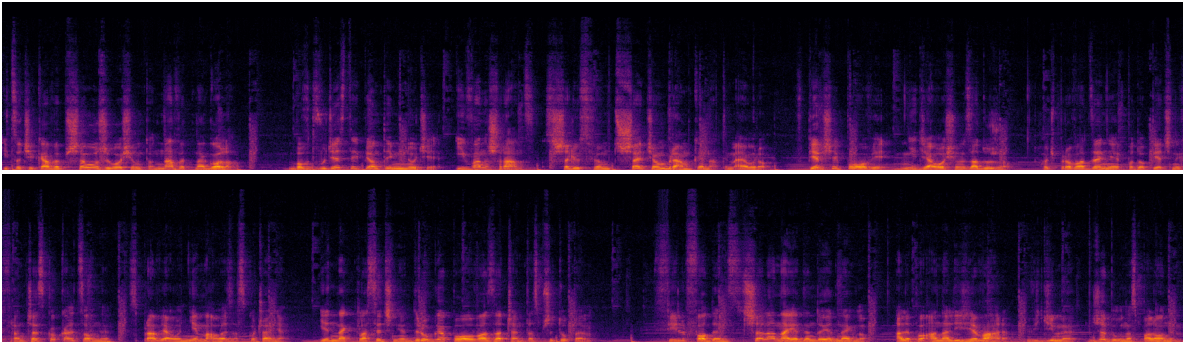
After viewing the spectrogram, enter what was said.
i co ciekawe przełożyło się to nawet na gola, bo w 25 minucie Iwan Szranc strzelił swoją trzecią bramkę na tym euro. W pierwszej połowie nie działo się za dużo, choć prowadzenie podopiecznych Francesco Calzony sprawiało niemałe zaskoczenie. Jednak klasycznie druga połowa zaczęta z przytupem. Phil Foden strzela na 1 do 1, ale po analizie VAR widzimy, że był na spalonym.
